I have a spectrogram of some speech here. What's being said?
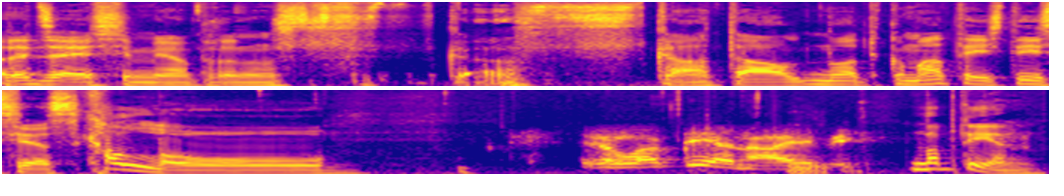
redzēsim, jā, protams, kā, kā tā notikuma attīstīsies. Halo! Labdien, Aivi! Labdien!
